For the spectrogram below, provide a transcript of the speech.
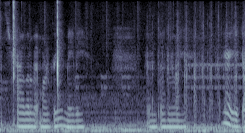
Let's try a little bit more green maybe haven't done really. There you go.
